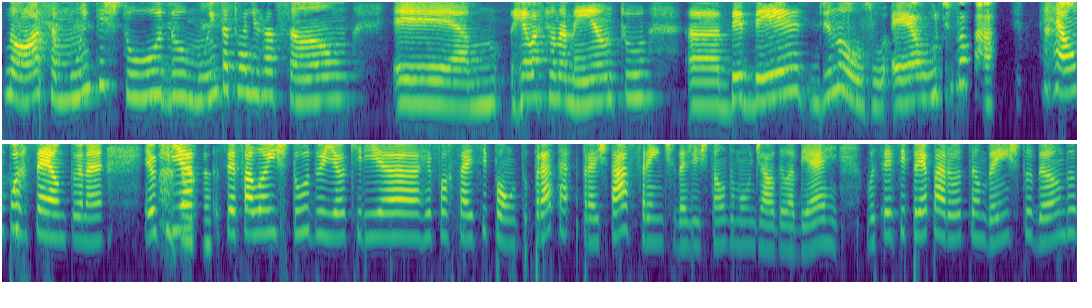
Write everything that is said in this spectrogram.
Nossa, muito estudo, muita atualização é, relacionamento, uh, bebê, de novo, é a última parte. É 1%, né? Eu queria. Você falou em estudo e eu queria reforçar esse ponto. Para estar à frente da gestão do Mundial de la Bière, você se preparou também estudando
